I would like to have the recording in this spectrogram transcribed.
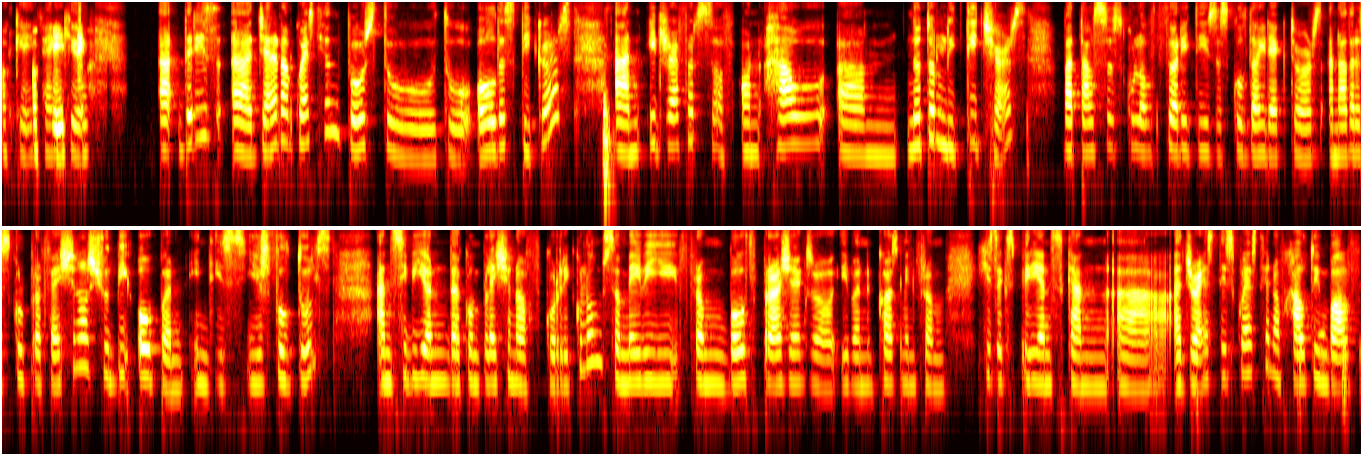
Okay, thank you. Uh, there is a general question posed to, to all the speakers, and it refers of, on how um, not only teachers, but also school authorities, school directors, and other school professionals should be open in these useful tools and see beyond the completion of curriculum. So maybe from both projects or even Cosmin from his experience can uh, address this question of how to involve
